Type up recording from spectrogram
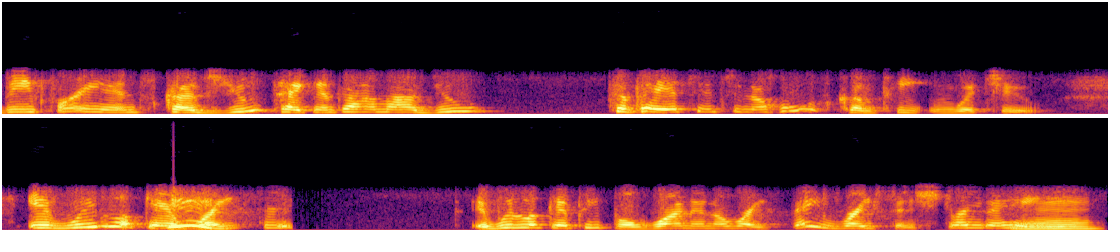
be friends because you taking time out you to pay attention to who's competing with you. If we look at Yeah. races, if we look at people running a race, they racing straight ahead. Mm.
